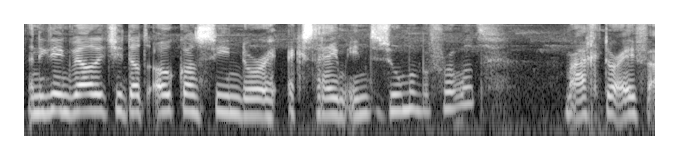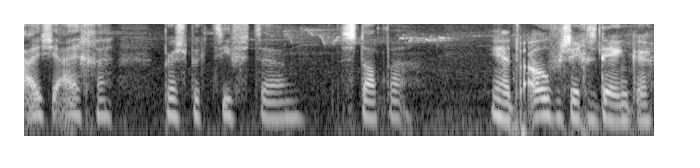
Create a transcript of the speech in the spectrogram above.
En ik denk wel dat je dat ook kan zien door extreem in te zoomen bijvoorbeeld. Maar eigenlijk door even uit je eigen perspectief te stappen. Ja, het overzichtsdenken.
